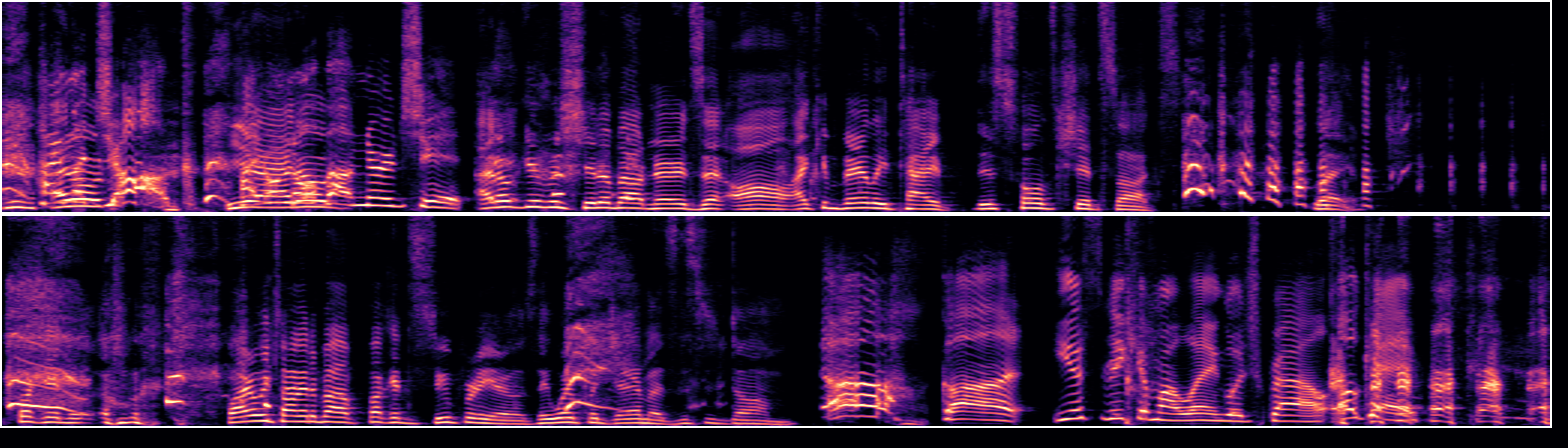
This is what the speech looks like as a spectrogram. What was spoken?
I'm a jock. Yeah, I don't I know don't- about nerd shit. I don't give a shit about nerds at all. I can barely type. This whole shit sucks. Like, fucking. why are we talking about fucking superheroes? They wear pajamas. This is dumb. Oh God, you're speaking my language, pal. Okay.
